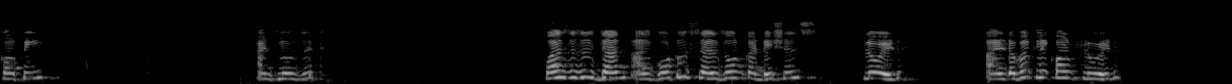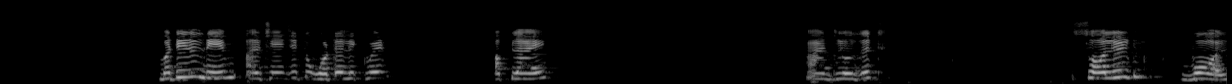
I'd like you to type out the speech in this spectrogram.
Copy and close it. Once this is done, I'll go to cell zone conditions, fluid. I'll double click on fluid Material name, I'll change it to water liquid, apply and close it. Solid wall,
